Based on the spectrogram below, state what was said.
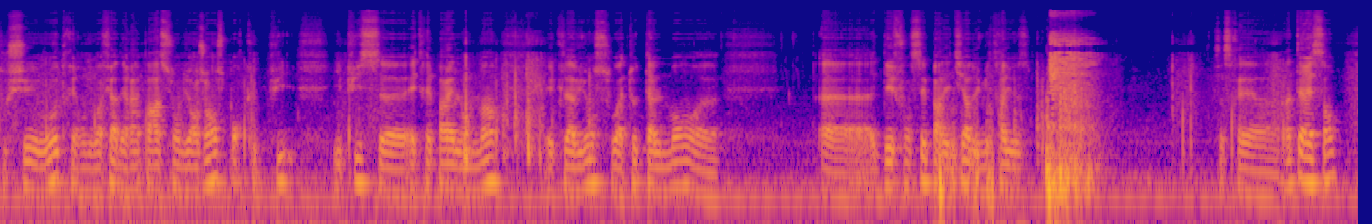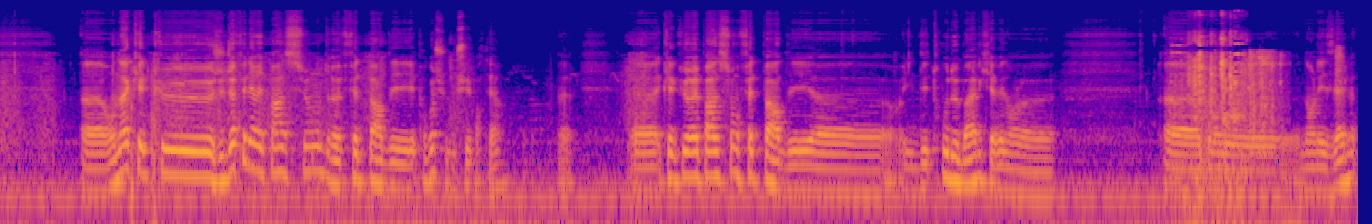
touché ou autre et on doit faire des réparations d'urgence pour qu'il puisse être réparé le lendemain et que l'avion soit totalement défoncé par les tirs de mitrailleuse. Ce serait intéressant. Euh, on a quelques... J'ai déjà fait des réparations faites par des... Pourquoi je suis bouché par terre? Euh, Quelques réparations faites par des, euh, des trous de balles qu'il y avait dans le... Dans, les... ailes.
